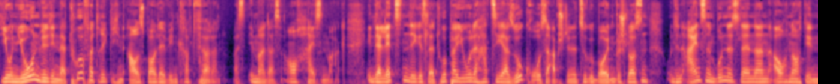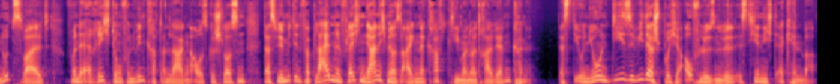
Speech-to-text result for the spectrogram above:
Die Union will den naturverträglichen Ausbau der Windkraft fördern, was immer das auch heißen mag. In der letzten Legislaturperiode hat sie ja so große Abstände zu Gebäuden beschlossen und in einzelnen Bundesländern auch noch den Nutzwald von der Errichtung von Windkraftanlagen ausgeschlossen, dass wir mit den verbleibenden Flächen gar nicht mehr aus eigener Kraft klimaneutral werden können. Dass die Union diese Widersprüche auflösen will, ist hier nicht erkennbar.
